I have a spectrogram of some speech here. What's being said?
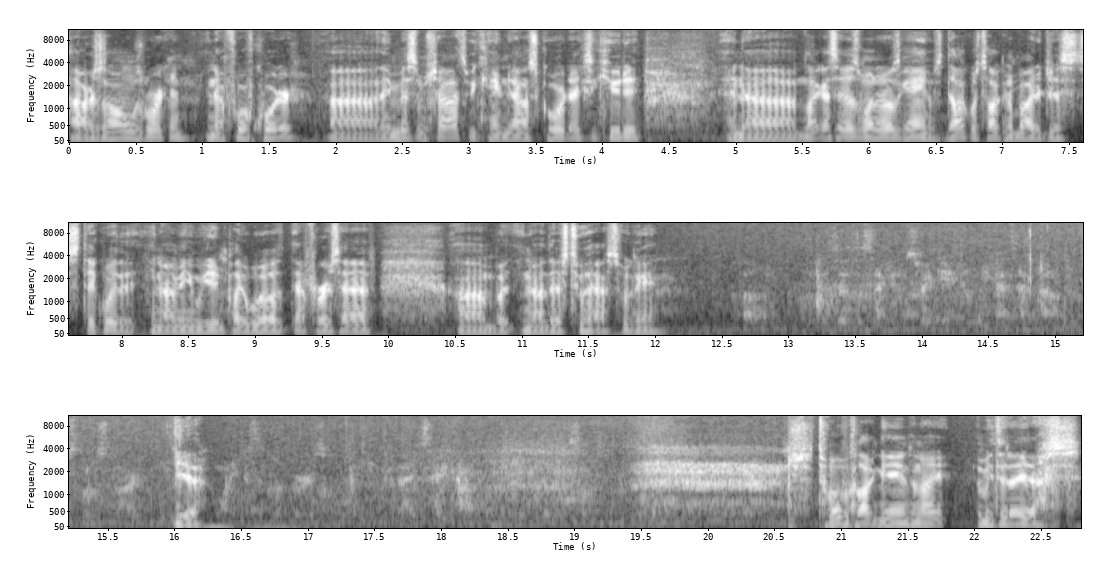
Our zone was working in that fourth quarter. Uh, they missed some shots. We came down, scored, executed. And uh, like I said, it was one of those games. Doc was talking about it. Just stick with it. You know, what I mean, we didn't play well that first half, um, but you know, there's two halves to a game. Yeah. 12 o'clock game tonight. I mean, today, yes.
